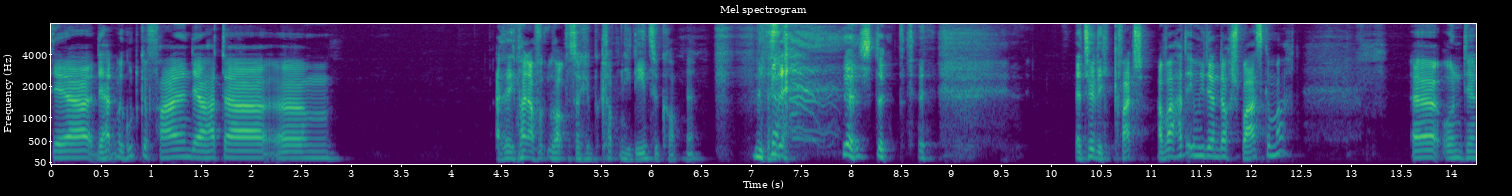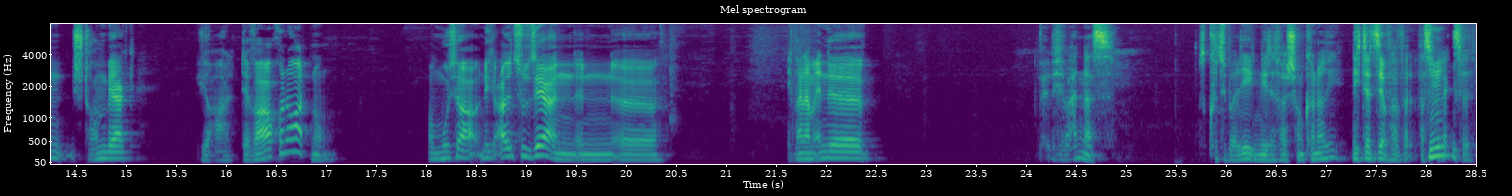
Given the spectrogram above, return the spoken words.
Der, der hat mir gut gefallen, der hat da, ähm, also ich meine, auf, überhaupt auf solche bekloppten Ideen zu kommen, ne? Das, Ja, stimmt. natürlich Quatsch, aber hat irgendwie dann doch Spaß gemacht. Äh, und den Stromberg, ja, der war auch in Ordnung. Man muss ja nicht allzu sehr in, in äh, ich meine, am Ende, wie war denn das? Ich muss kurz überlegen. Nee, das war schon Connery. Nicht, dass ich was Hm. verwechsel.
